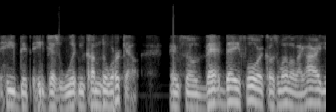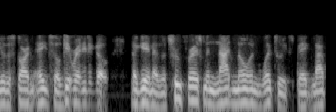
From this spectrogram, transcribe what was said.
He did. He just wouldn't come to workout, and so that day forward, Coach Mullen like, all right, you're the starting eight, so get ready to go. Again, as a true freshman, not knowing what to expect, not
